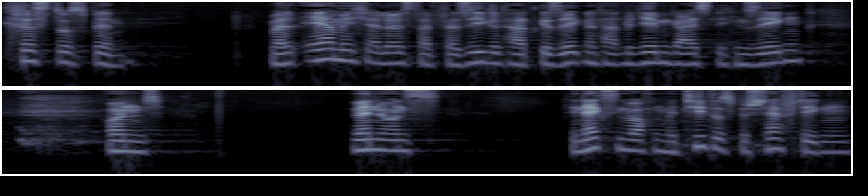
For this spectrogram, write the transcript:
Christus bin weil er mich erlöst hat, versiegelt hat, gesegnet hat mit jedem geistlichen Segen. Und wenn wir uns die nächsten Wochen mit Titus beschäftigen,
